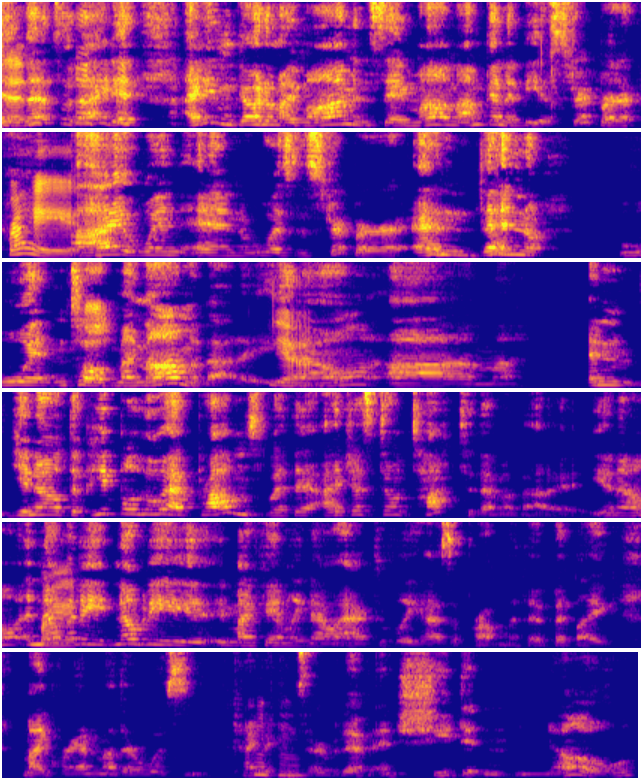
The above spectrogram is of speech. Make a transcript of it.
permission. That's what I did. I didn't go to my mom and say, "Mom, I'm going to be a stripper." Right. I went and was a stripper, and then went and told my mom about it. You Yeah. know, um, and you know the people who have problems with it, I just don't talk to them about it. You know, and Right. nobody, nobody in my family now actively has a problem with it. But like my grandmother was kind of Mhm. conservative, and she didn't know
